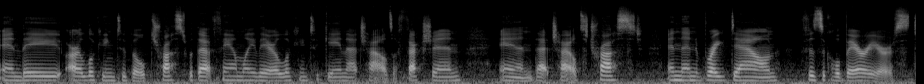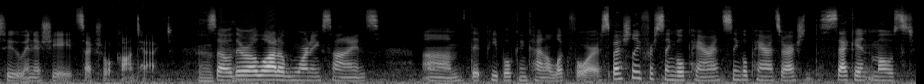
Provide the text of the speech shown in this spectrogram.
and they are looking to build trust with that family. They are looking to gain that child's affection and that child's trust, and then break down physical barriers to initiate sexual contact. Okay. So there are a lot of warning signs um, that people can kind of look for, especially for single parents. Single parents are actually the second most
